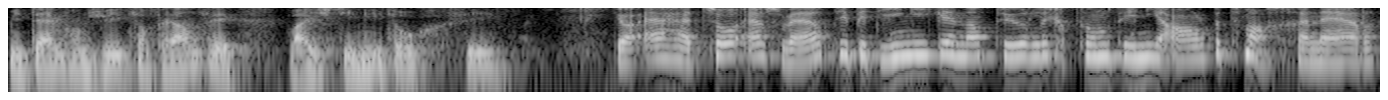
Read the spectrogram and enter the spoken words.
mit dem vom Schweizer Fernsehen. Was war dein Eindruck? Gewesen? Ja, er hat schon erschwerte Bedingungen natürlich, um seine Arbeit zu machen. Er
